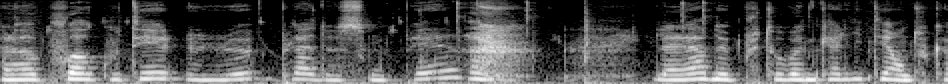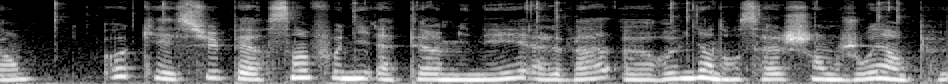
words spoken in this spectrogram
Elle va pouvoir goûter le plat de son père. il a l'air de plutôt bonne qualité en tout cas. Ok, super, Symphonie a terminé. Elle va revenir dans sa chambre jouer un peu.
